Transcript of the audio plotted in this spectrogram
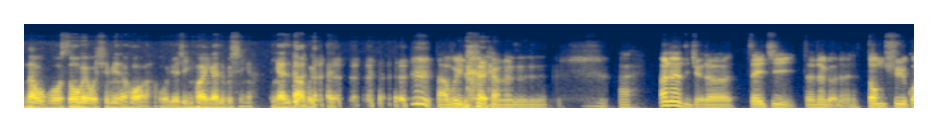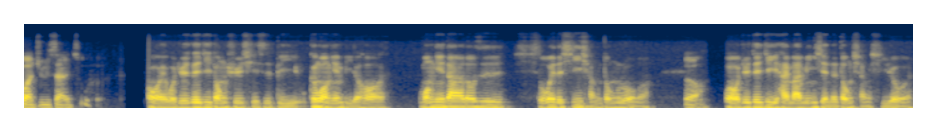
那我我收回我前面的话了，我觉得金块应该是不行啊，应该是打不赢太阳。打不赢太阳了，是不是？哎，啊，那你觉得这一季的那个呢？东区冠军赛组合？哦，欸我觉得这一季东区其实比跟往年比的话，往年大家都是所谓的西强东弱嘛，对啊，哇，我觉得这季还蛮明显的东强西弱的。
